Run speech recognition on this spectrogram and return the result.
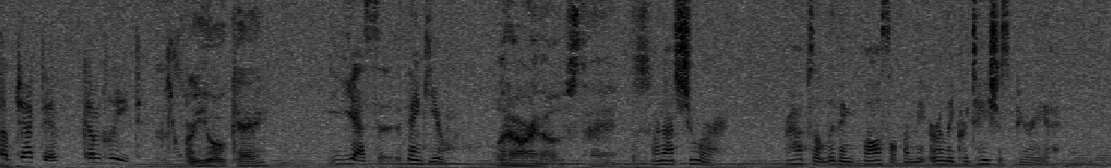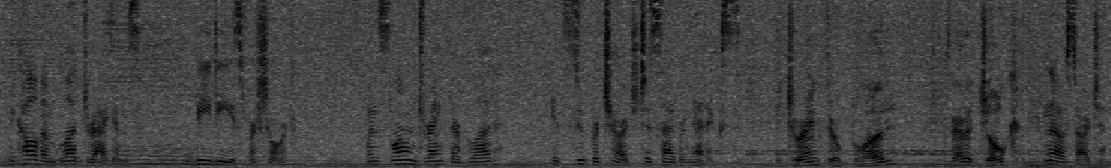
Objective complete. Are you okay? Yes, uh, thank you. What are those things? We're not sure. Perhaps a living fossil from the early Cretaceous period. We call them blood dragons. BDs for short. When Sloan drank their blood, it supercharged his cybernetics. He drank their blood? Is that a joke? No, Sergeant.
